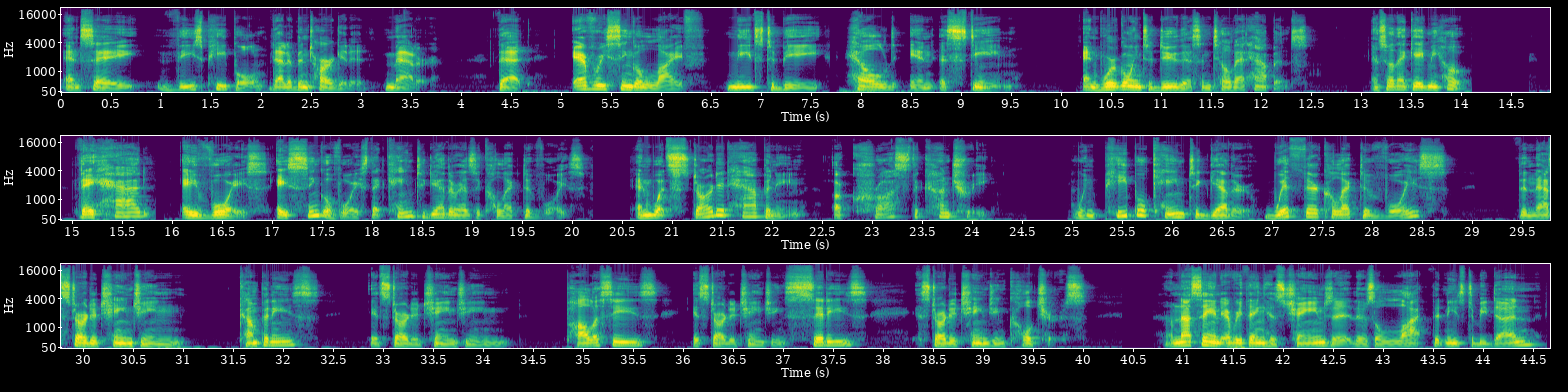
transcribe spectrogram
and say, these people that have been targeted matter, that every single life needs to be held in esteem. And we're going to do this until that happens. And so that gave me hope. They had a voice, a single voice that came together as a collective voice. And what started happening across the country when people came together with their collective voice, then that started changing companies, it started changing policies, it started changing cities, it started changing cultures. I'm not saying everything has changed, there's a lot that needs to be done.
